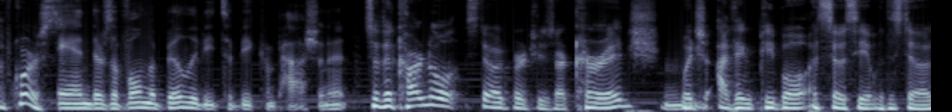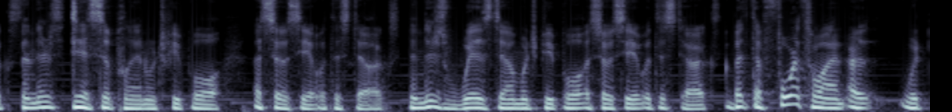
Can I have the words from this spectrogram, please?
Of course. And there's a vulnerability to be compassionate. So the cardinal Stoic virtues are courage, mm-hmm. which I think people associate with the Stoics. Then there's discipline, which people associate with the Stoics. Then there's wisdom, which people associate with the Stoics. But the fourth one, or which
